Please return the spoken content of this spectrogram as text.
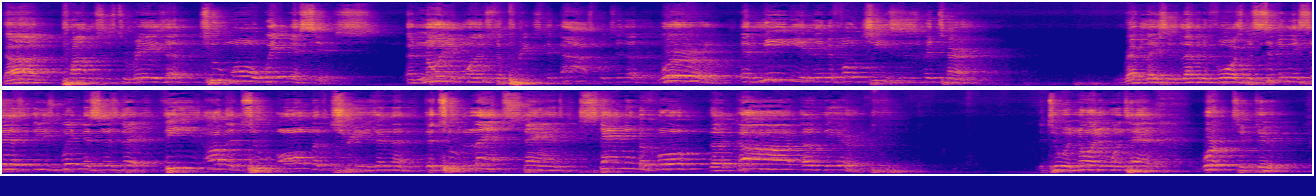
God promises to raise up two more witnesses, anointed ones to preach the gospel to the world immediately before Jesus' return. Revelation 11 and 4 specifically says these witnesses that these are the two and the, two lampstands standing before the God of the earth. The two anointed ones had work to do.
